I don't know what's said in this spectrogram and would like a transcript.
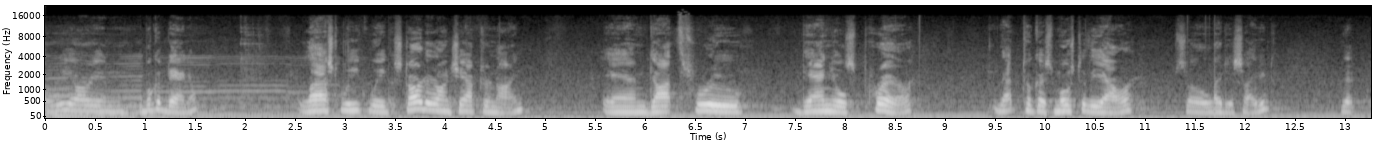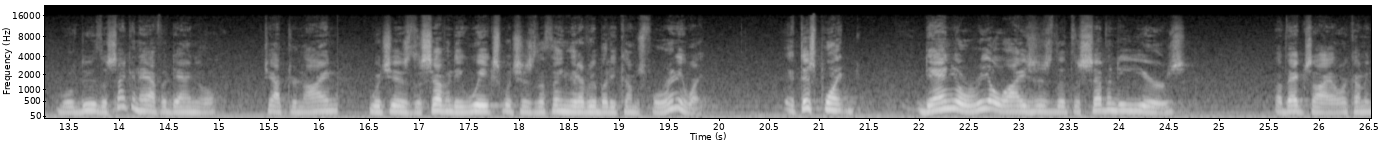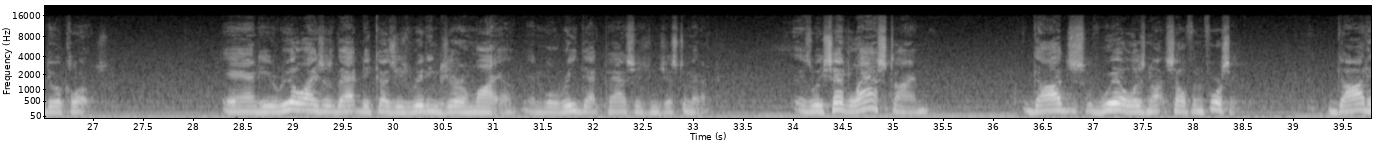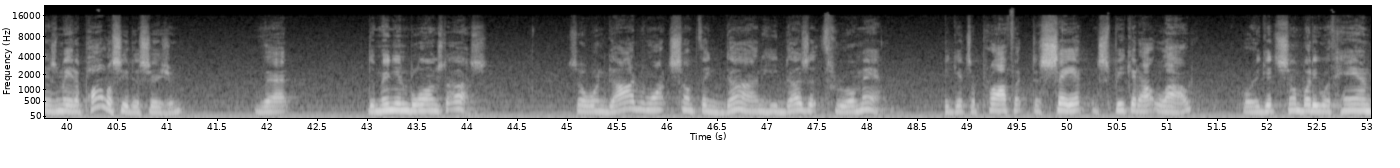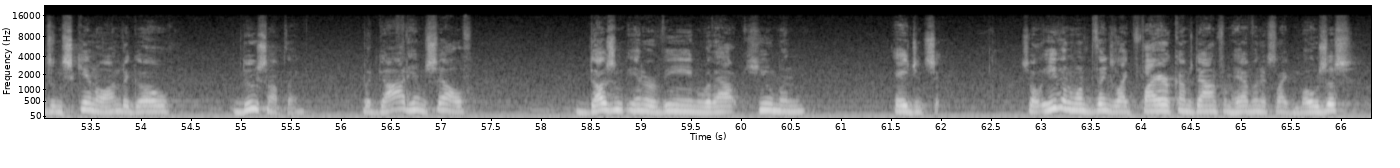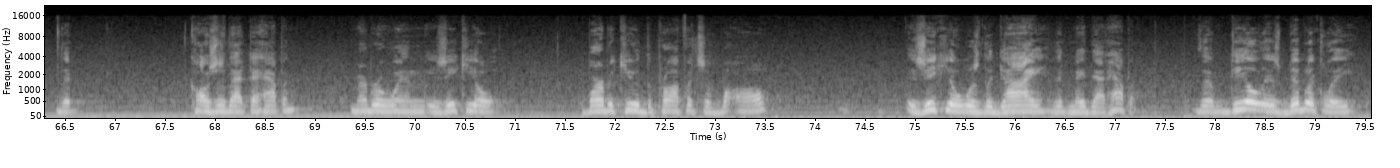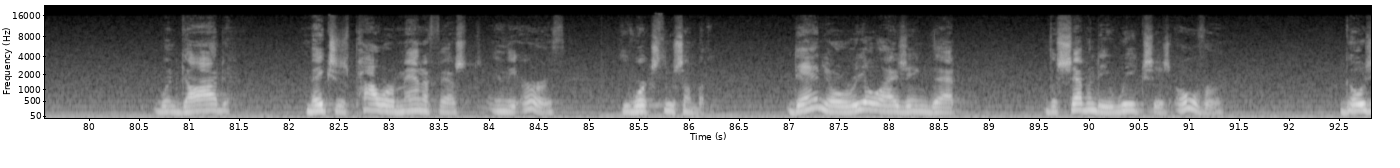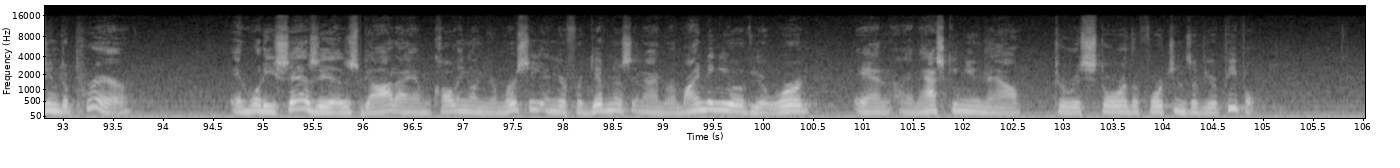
So we are in the book of Daniel. Last week we started on chapter 9 and got through Daniel's prayer. That took us most of the hour, so I decided that we'll do the second half of Daniel chapter 9, which is the 70 weeks, which is the thing that everybody comes for anyway. At this point, Daniel realizes that the 70 years of exile are coming to a close. And he realizes that because he's reading Jeremiah, and we'll read that passage in just a minute. As we said last time, God's will is not self enforcing. God has made a policy decision that dominion belongs to us. So when God wants something done, he does it through a man. He gets a prophet to say it and speak it out loud, or he gets somebody with hands and skin on to go do something. But God himself doesn't intervene without human agency. So even when things like fire comes down from heaven, it's like Moses that causes that to happen. Remember when Ezekiel barbecued the prophets of Baal? Ezekiel was the guy that made that happen. The deal is biblically when God makes his power manifest in the earth, he works through somebody. Daniel, realizing that the 70 weeks is over, goes into prayer. And what he says is, God, I am calling on your mercy and your forgiveness, and I'm reminding you of your word, and I'm asking you now to restore the fortunes of your people.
